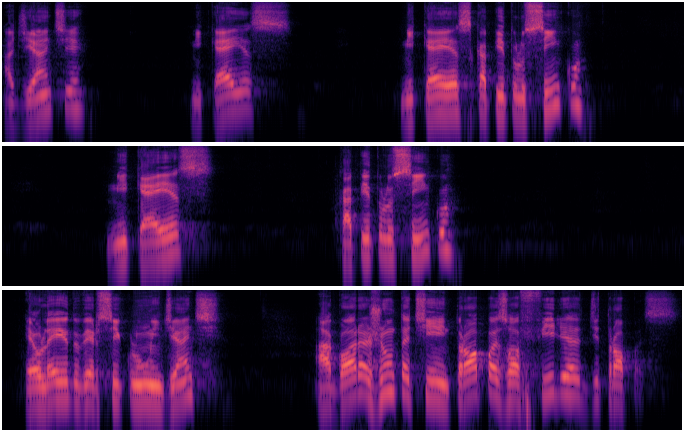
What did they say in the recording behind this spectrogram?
adiante Miqueias, Miqueias capítulo 5. Miqueias capítulo 5. Eu leio do versículo 1 em diante. Agora junta-te em tropas, ó filha de tropas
